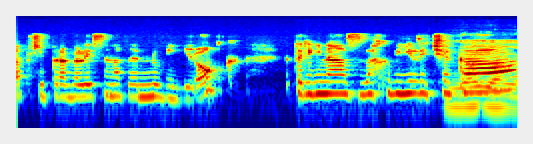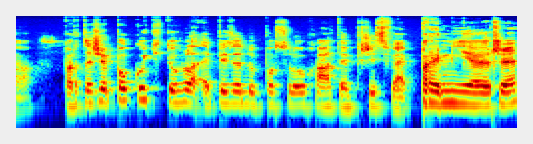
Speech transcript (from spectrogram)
a připravili se na ten nový rok který nás za chvíli čeká. Jo, jo, jo. Protože pokud tuhle epizodu posloucháte při své premiéře,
